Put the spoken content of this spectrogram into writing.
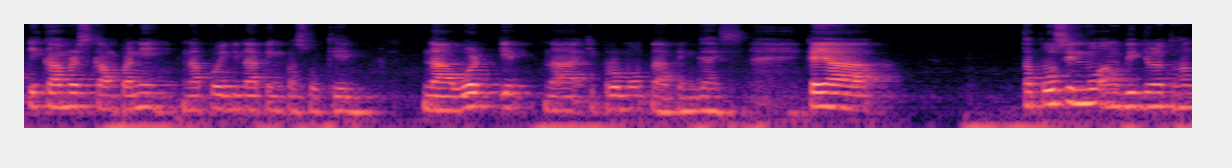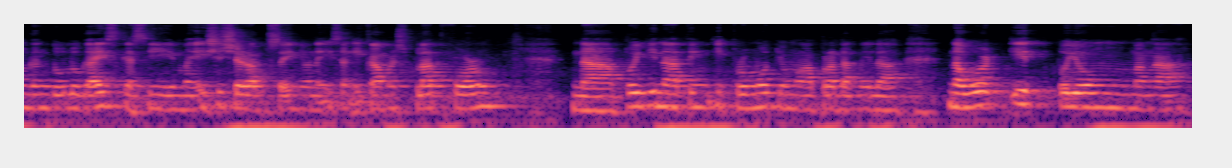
e-commerce company na pwede nating pasukin na worth it na i-promote natin guys. Kaya tapusin mo ang video na to hanggang dulo guys kasi may isi-share ako sa inyo na isang e-commerce platform na pwede nating i-promote yung mga product nila na worth it po yung mga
